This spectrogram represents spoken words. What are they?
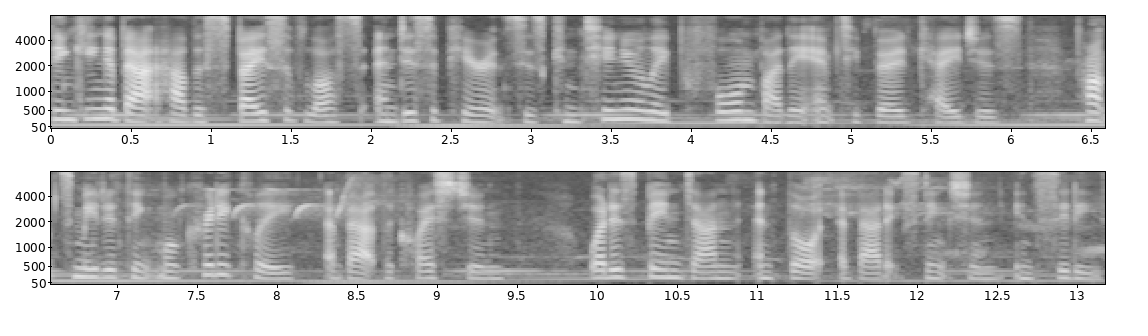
Thinking about how the space of loss and disappearance is continually performed by the empty bird cages prompts me to think more critically about the question what has been done and thought about extinction in cities.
